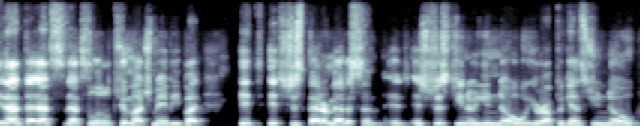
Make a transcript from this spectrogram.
that, that's that's a little too much maybe, but it, it's just better medicine. It, it's just you know you know what you're up against. You know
